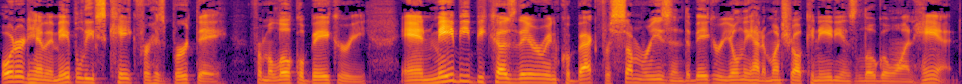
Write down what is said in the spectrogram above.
ordered him a Maple Leafs cake for his birthday from a local bakery. And maybe because they were in Quebec for some reason, the bakery only had a Montreal Canadiens logo on hand.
